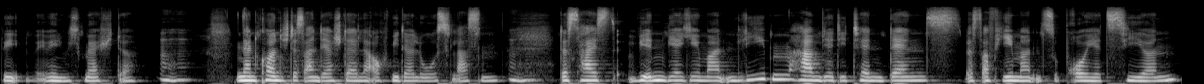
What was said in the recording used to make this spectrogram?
wie, wie ich möchte. Mhm. Und dann konnte ich das an der Stelle auch wieder loslassen. Mhm. Das heißt, wenn wir jemanden lieben, haben wir die Tendenz, es auf jemanden zu projizieren.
